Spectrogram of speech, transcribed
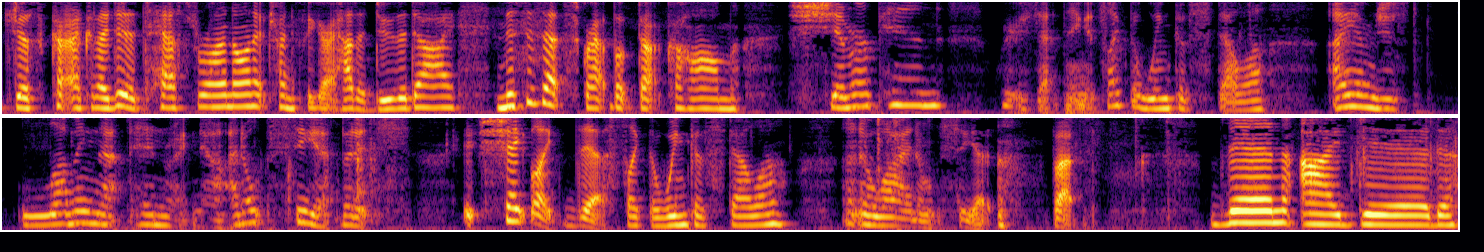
just, because uh, I did a test run on it, trying to figure out how to do the die. And this is that scrapbook.com shimmer pin. Where is that thing? It's like the Wink of Stella. I am just loving that pin right now. I don't see it, but it's it's shaped like this, like the Wink of Stella. I don't know why I don't see it, but then I did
